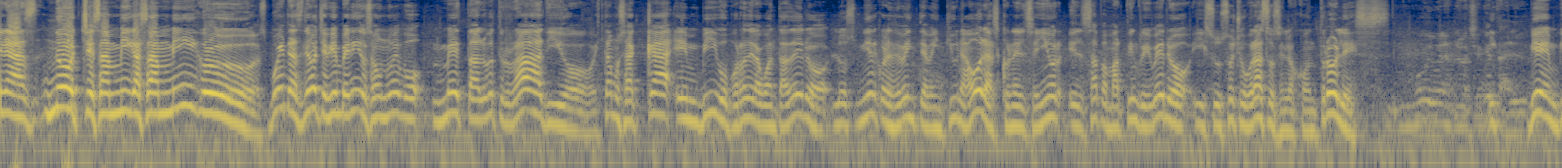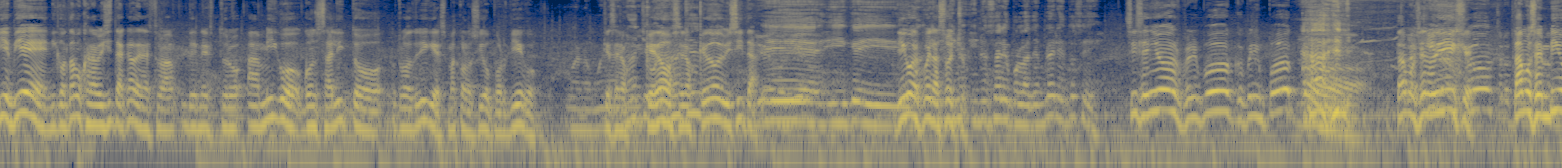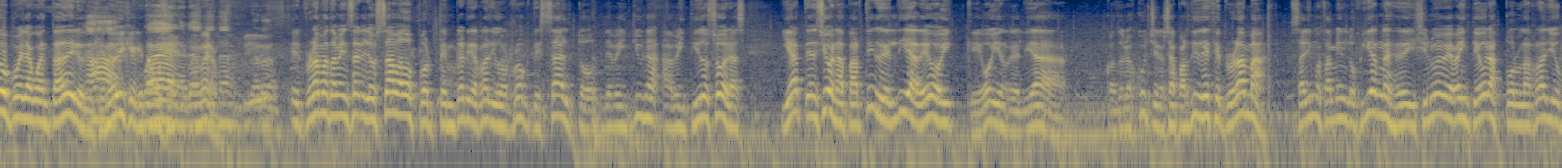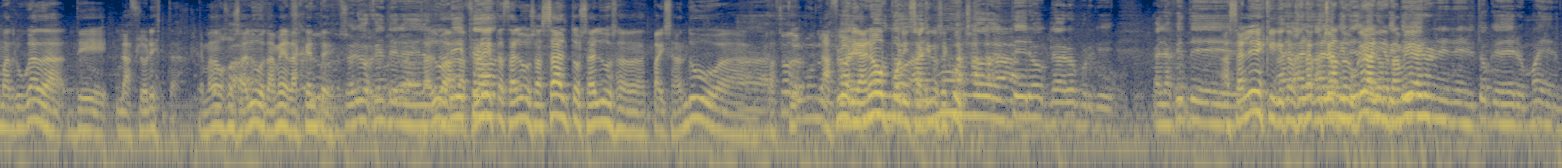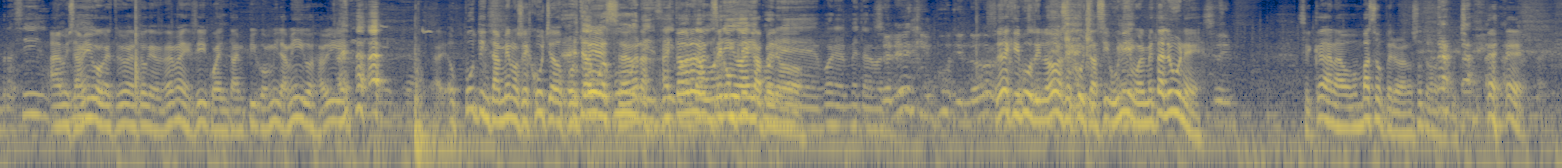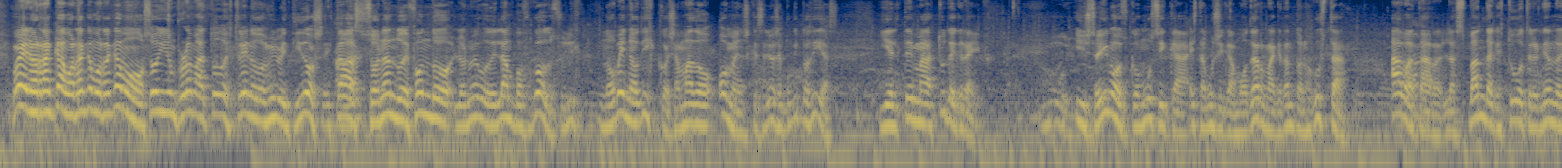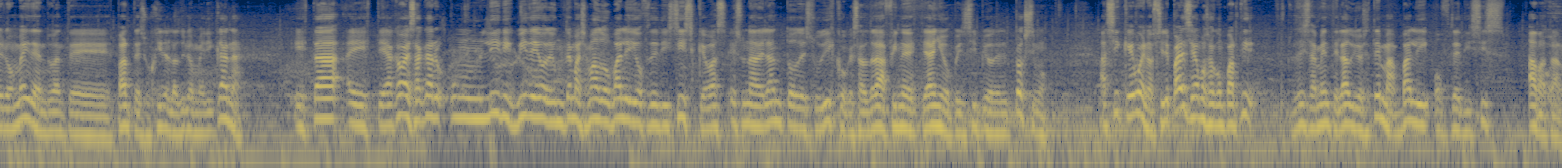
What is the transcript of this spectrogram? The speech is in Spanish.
Buenas noches, amigas, amigos. Buenas noches, bienvenidos a un nuevo Metal Battle Radio. Estamos acá en vivo por Radio El Aguantadero los miércoles de 20 a 21 horas con el señor El Zapa Martín Rivero y sus ocho brazos en los controles. Muy buenas noches, ¿qué tal? Bien, bien, bien. Y contamos con la visita acá de nuestro, de nuestro amigo Gonzalito Rodríguez, más conocido por Diego. Bueno, que se nos quedó, se nos quedó de visita. Eh, y, que- y- Diego después de y las no- ocho. Y no sale por la templaria entonces? Sí, señor, espera un poco, espera un poco. Estamos, ya lo dije. nosotros. Estamos en vivo por el aguantadero. Dije, Ah, no dije que estamos en bueno. El programa también sale los sábados por Templaria Radio Rock de Salto de 21 a 22 horas. Y atención, a partir del día de hoy, que hoy en realidad cuando lo escuchen. O sea, a partir de este programa salimos también los viernes de 19 a 20 horas por la radio madrugada de La Floresta. Le mandamos un saludo también a la gente. Saludos gente de la, de la Saludos a La Floresta. Floresta, saludos a Salto, saludos a Paysandú, a, A a, a Florianópolis, a quien nos escucha. entero, claro, porque a la gente. A Zelensky, que nos está a- a- a escuchando de que te- a Ucrania lo que también. en el toque de Iron Maiden en Brasil. A mis también. amigos que estuvieron en el toque de enfermedad, sí, cuarenta y pico mil amigos había. Putin también nos escucha dos por Está tres. Putin, ahora- sí, a esta hora se complica, ahí pero. Pone, pone el metal. Zelensky y Putin, los dos. Zelensky y Putin, los dos se escuchan, sí, unimos, el metal une. Sí. Se cagan a bombazos, pero a nosotros nos escuchan. bueno, arrancamos, arrancamos, arrancamos. Hoy un programa todo estreno 2022. Estaba sonando de fondo lo nuevo de Lamp of God, su noveno disco llamado Omens, que salió hace poquitos días. Y el tema To the Grave. Y seguimos con música, esta música moderna que tanto nos gusta. Avatar, las bandas que estuvo teloneando Iron Maiden durante parte de su gira latinoamericana. Está, este, acaba de sacar un lyric video de un tema llamado Valley of the Disease, que va- es un adelanto de su disco que saldrá a fines de este año o principio del próximo. Así que bueno, si le parece, vamos a compartir precisamente el audio de ese tema, Valley of the Disease Avatar.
